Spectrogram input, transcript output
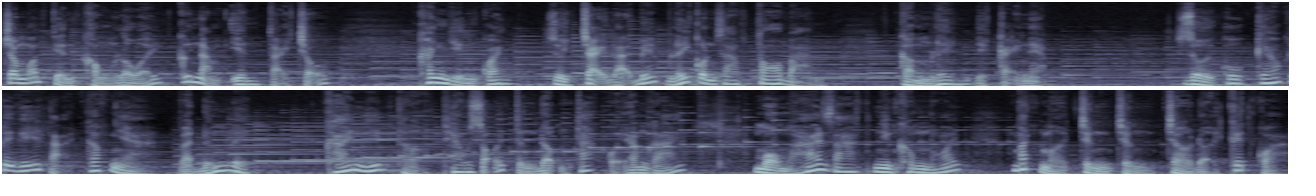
cho món tiền khổng lồ ấy cứ nằm yên tại chỗ. Khanh nhìn quanh rồi chạy lại bếp lấy con dao to bản, cầm lên để cạy nẹp. Rồi cô kéo cái ghế lại góc nhà và đứng lên. Khái nín thở theo dõi từng động tác của em gái. Mồm há ra nhưng không nói, mắt mở trừng trừng chờ đợi kết quả.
